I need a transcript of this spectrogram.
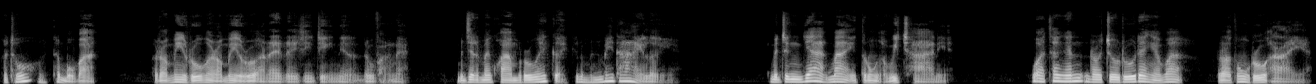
ขอโทษถ้าบอกว่า เราไม่รู้ว่าเราไม่รู้อะไรเลยจริง ๆ เนี่ยทุกฝังนะมันจะทำให้ความรู้ให้เกิดขึ้นมันไม่ได้เลย มันจึงยากมากไอ้ตรงอวิชชาเนี่ย ว่าถ้างั้นเราจะรู้ได้ไงว่า เราต้องรู้อะไรอะ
